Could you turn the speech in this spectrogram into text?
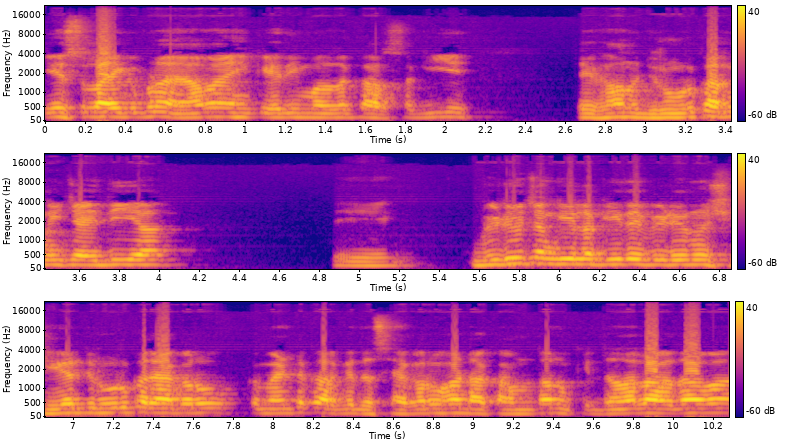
ਇਸ ਲਾਇਕ ਬਣਾਇਆ ਵਾ, ਅਸੀਂ ਕਿਸੇ ਦੀ ਮਦਦ ਕਰ ਸਕੀਏ ਤੇ ਸਾਨੂੰ ਜ਼ਰੂਰ ਕਰਨੀ ਚਾਹੀਦੀ ਆ। ਤੇ ਵੀਡੀਓ ਚੰਗੀ ਲੱਗੀ ਤੇ ਵੀਡੀਓ ਨੂੰ ਸ਼ੇਅਰ ਜ਼ਰੂਰ ਕਰਿਆ ਕਰੋ, ਕਮੈਂਟ ਕਰਕੇ ਦੱਸਿਆ ਕਰੋ ਸਾਡਾ ਕੰਮ ਤੁਹਾਨੂੰ ਕਿੱਦਾਂ ਦਾ ਲੱਗਦਾ ਵਾ।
